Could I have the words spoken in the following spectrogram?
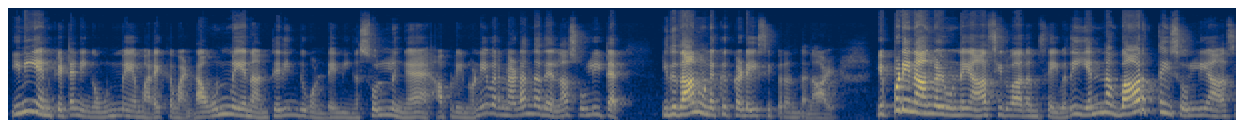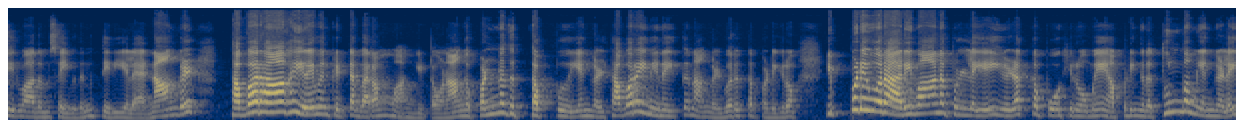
இனி என்கிட்ட நீங்க உண்மையை மறைக்க வேண்டாம். உண்மையை நான் தெரிந்து கொண்டேன். நீங்க சொல்லுங்க. அப்படின்னு இவர் நடந்ததெல்லாம் சொல்லிட்டார். இதுதான் உனக்கு கடைசி பிறந்த நாள். எப்படி நாங்கள் உன்னை ஆசீர்வாதம் செய்வது? என்ன வார்த்தை சொல்லி ஆசீர்வாதம் செய்வதுன்னு தெரியல. நாங்கள் தவறாக இறைவன் கிட்ட வரம் வாங்கிட்டோம். நாங்க பண்ணது தப்பு. எங்கள் தவறை நினைத்து நாங்கள் வருத்தப்படுகிறோம். இப்படி ஒரு அறிவான பிள்ளையை இழக்க போகிறோமே அப்படிங்கிற துன்பம் எங்களை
